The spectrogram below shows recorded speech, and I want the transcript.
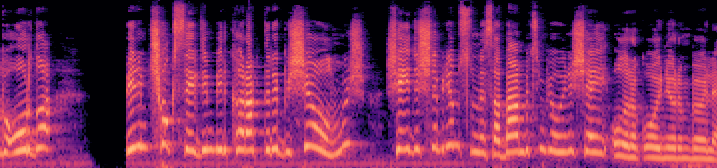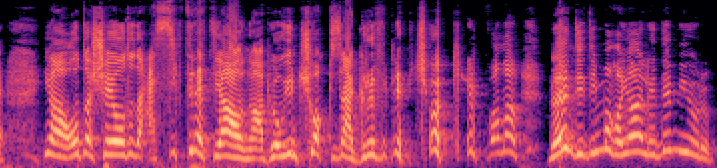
abi orada benim çok sevdiğim bir karaktere bir şey olmuş. Şey düşünebiliyor musun mesela ben bütün bir oyunu şey olarak oynuyorum böyle. Ya o da şey oldu da "Ah, siktir et ya ne yapıyor oyun çok güzel grafikleri çok iyi falan. Ben dediğimi hayal edemiyorum.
